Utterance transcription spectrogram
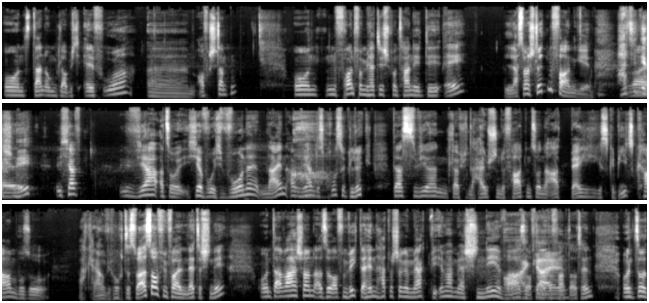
Und dann um, glaube ich, 11 Uhr äh, aufgestanden. Und ein Freund von mir hatte die spontane Idee, ey, lass mal Schlitten fahren gehen. Hatte der Schnee? Ich habe ja, also hier, wo ich wohne, nein, aber oh. wir haben das ah. große Glück, dass wir, glaube ich, eine halbe Stunde Fahrt in so eine Art bergiges Gebiet kamen, wo so, ach, keine Ahnung, wie hoch das war. Es war auf jeden Fall ein netter Schnee. Und da war schon, also auf dem Weg dahin hat man schon gemerkt, wie immer mehr Schnee war, oh, so auf geil. der Autofahrt dorthin. Und so,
